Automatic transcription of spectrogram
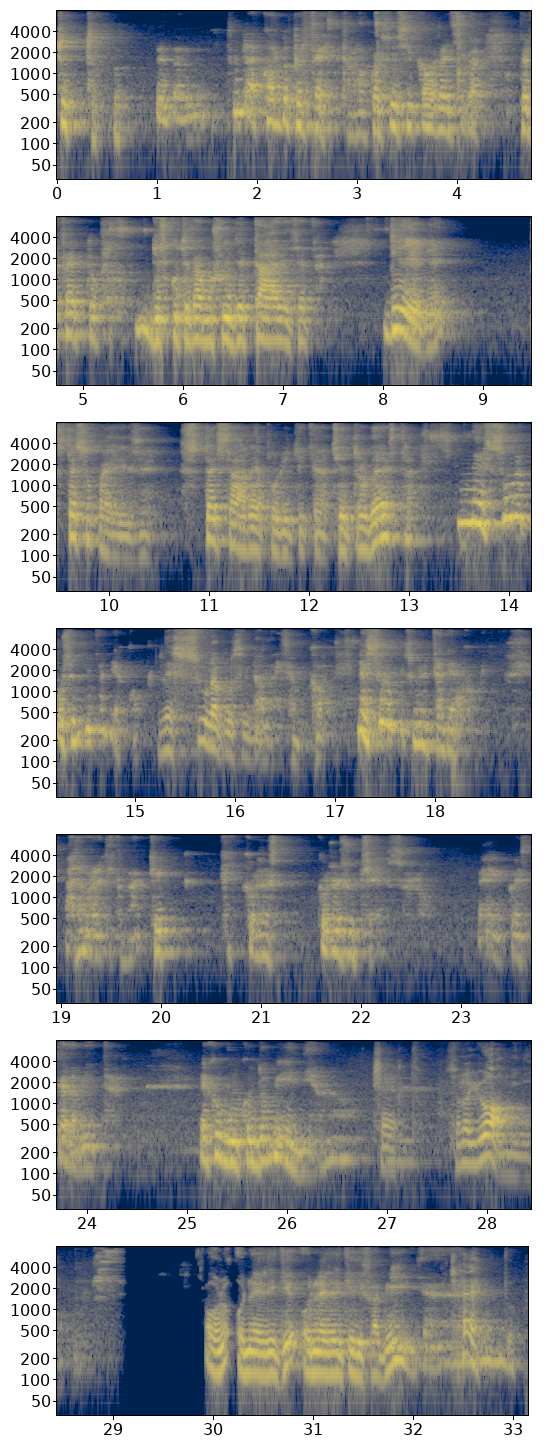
tutto, l'accordo perfetto, no? qualsiasi cosa diceva perfetto, discutevamo sui dettagli, eccetera. Viene, stesso paese, stessa area politica centrodestra, nessuna possibilità di accordo. Nessuna possibilità. No, nessuna possibilità di accordo. Allora dico, ma che, che cosa, cosa, è successo? No? Eh, questa è la vita. È comunque un dominio, no? Certo, sono gli uomini. O, o, nelle, o nelle liti di famiglia. Certo.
